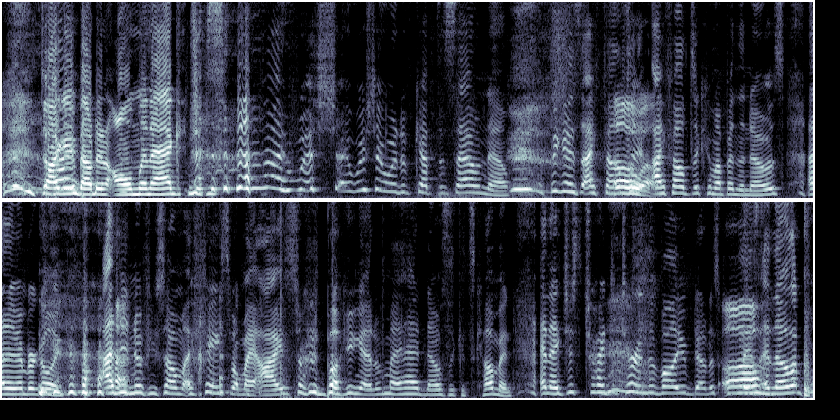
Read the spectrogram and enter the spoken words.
Talking about an almanac. Just I wish I wish I would have kept the sound now because I felt Oh, it. well. I felt it come up in the nose, and I remember going. I didn't know if you saw my face, but my eyes started bugging out of my head, and I was like, "It's coming!" And I just tried to turn the volume down as quickly Oh. as, and oh. then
